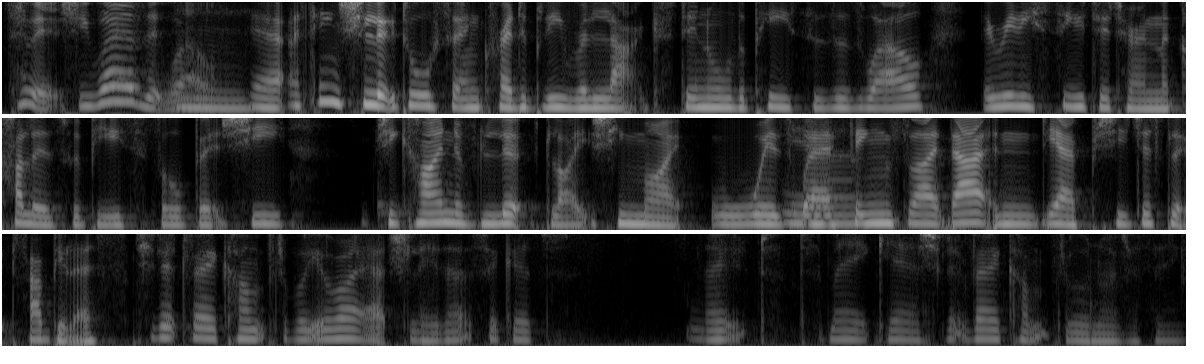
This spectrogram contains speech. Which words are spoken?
to it she wears it well Mm. Yeah, I think she looked also incredibly relaxed in all the pieces as well. They really suited her and the colours were beautiful, but she she kind of looked like she might always wear things like that and yeah, she just looked fabulous. She looked very comfortable. You're right, actually. That's a good note to make. Yeah, she looked very comfortable and everything.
